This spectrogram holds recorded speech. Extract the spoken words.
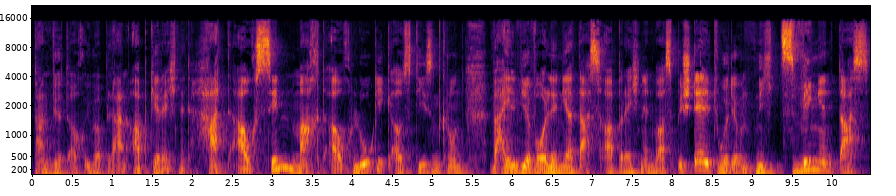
dann wird auch über Plan abgerechnet. Hat auch Sinn, macht auch Logik aus diesem Grund, weil wir wollen ja das abrechnen, was bestellt wurde und nicht zwingend das,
